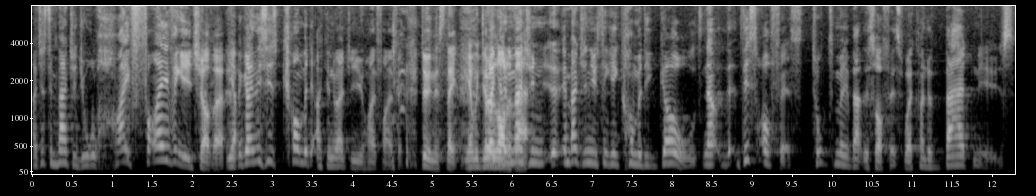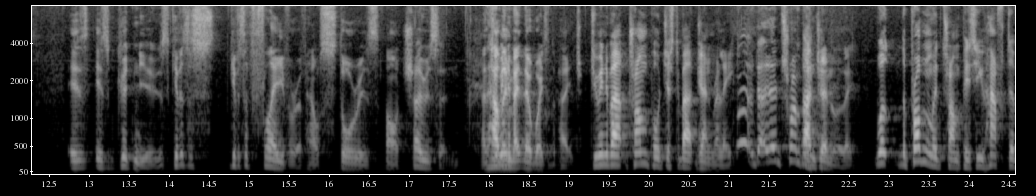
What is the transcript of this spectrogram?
I just imagined you all high-fiving each other Yep. and going, this is comedy. I can imagine you high-fiving, doing this thing. Yeah, we do But a I lot can of that. imagine, uh, imagine you thinking comedy gold. Now, th- this office, talk to me about this office where kind of bad news is, is good news. Give us a, give us a flavour of how stories are chosen and how they make their way to the page. Do you mean about Trump or just about generally? Uh, uh, Trump and generally. Well, the problem with Trump is you have to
